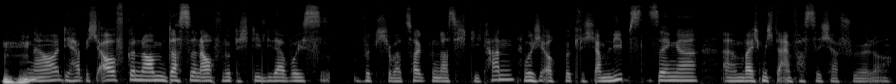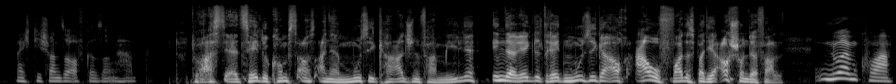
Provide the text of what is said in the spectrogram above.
Mhm. Genau, die habe ich aufgenommen. Das sind auch wirklich die Lieder, wo ich wirklich überzeugt bin, dass ich die kann, wo ich auch wirklich am liebsten singe, ähm, weil ich mich da einfach sicher fühle, weil ich die schon so oft gesungen habe. Du hast ja erzählt, du kommst aus einer musikalischen Familie. In der Regel treten Musiker auch auf. War das bei dir auch schon der Fall? Nur im Chor.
